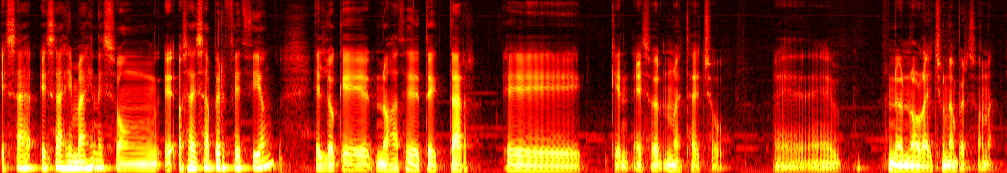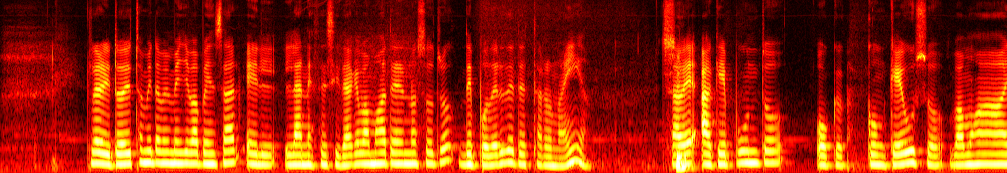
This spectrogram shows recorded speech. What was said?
esa- esas imágenes son, eh, o sea, esa perfección es lo que nos hace detectar eh, que eso no está hecho, eh, no, no lo ha hecho una persona. Claro, y todo esto a mí también me lleva a pensar en la necesidad que vamos a tener nosotros de poder detectar una IA. Sí. ¿Sabes? ¿A qué punto o que- con qué uso vamos a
